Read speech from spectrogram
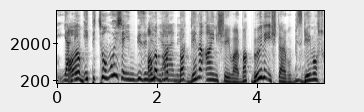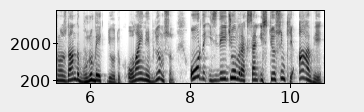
yani Ama- epitomu şeyin dizinin Ama bak yani. bak gene aynı şey var. Bak böyle işler bu. Biz Game of Thrones'dan da bunu bekliyorduk. Olay ne biliyor musun? Orada izleyici olarak sen istiyorsun ki abi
